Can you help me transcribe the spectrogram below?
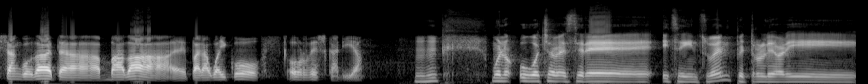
izango da, eta bada e, Paraguaiko ordezkaria. Bueno, Hugo Chavez ere hitz egin zuen, petroleari,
